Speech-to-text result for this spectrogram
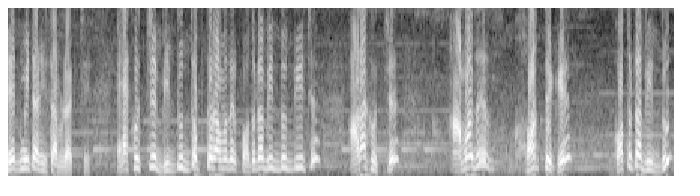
নেট মিটার হিসাব রাখছে। এক হচ্ছে বিদ্যুৎ দপ্তর আমাদের কতটা বিদ্যুৎ দিয়েছে আর এক হচ্ছে আমাদের ঘর থেকে কতটা বিদ্যুৎ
